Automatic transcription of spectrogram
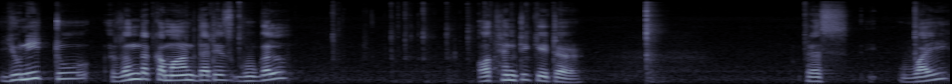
you need to run the command that is Google authenticator. Press Y.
